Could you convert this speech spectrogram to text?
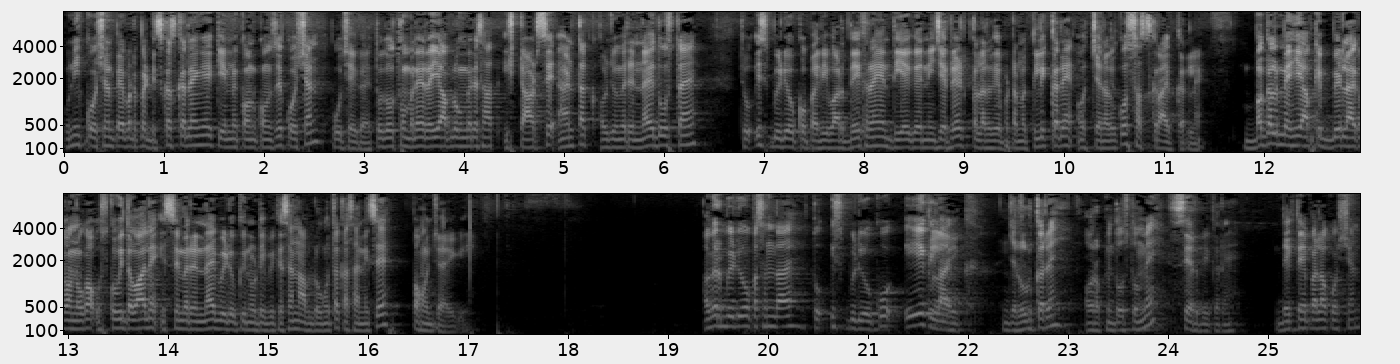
उन्हीं क्वेश्चन पेपर पर डिस्कस करेंगे कि इनमें कौन कौन से क्वेश्चन पूछे गए। तो दोस्तों, बने रही आप लोग मेरे साथ स्टार्ट से एंड तक। और जो मेरे नए दोस्त हैं, जो इस वीडियो को पहली बार देख रहे हैं, दिए गए नीचे रेड कलर के बटन पर क्लिक करें और चैनल को सब्सक्राइब कर लें। बगल में ही आपके बेल आइकॉन होगा, उसको भी दबा दें, इससे मेरे नए वीडियो की नोटिफिकेशन आप लोगों तक आसानी से पहुँच जाएगी। अगर वीडियो पसंद आए तो इस वीडियो को एक लाइक ज़रूर करें और अपने दोस्तों में शेयर भी करें। देखते हैं पहला क्वेश्चन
